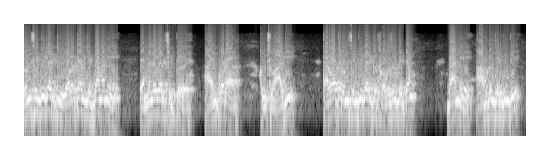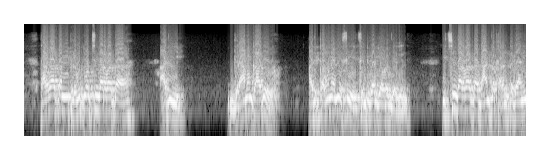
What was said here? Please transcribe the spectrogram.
రెండు సెంట్లు గారికి ఎవరికానికి ఇద్దామని ఎమ్మెల్యే గారు చెప్తే ఆయన కూడా కొంచెం ఆగి తర్వాత రెండు సెంట్లు గారికి ప్రపోజల్ పెట్టాం. దాన్ని ఆపడం జరిగింది. తర్వాత మీ ప్రభుత్వం వచ్చిన తర్వాత అది గ్రామం కాదు అది టౌన్ అనేసి సెంటు గారికి ఇవ్వడం జరిగింది. ఇచ్చిన తర్వాత దాంట్లో కరెంట్ కానీ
